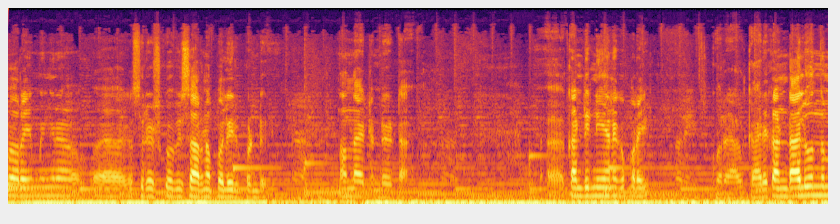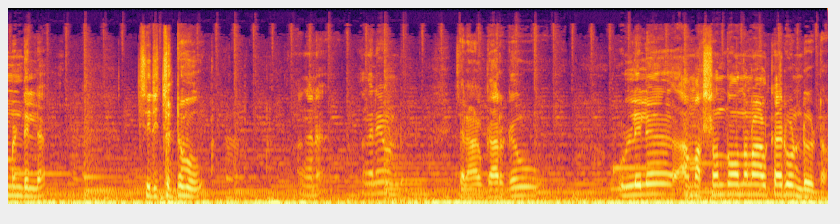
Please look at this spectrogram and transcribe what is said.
പറയും ഇങ്ങനെ സുരേഷ് ഗോപി സാറിനെ പോലെ ഇരിപ്പുണ്ട്. നന്നായിട്ടുണ്ട് കേട്ടാ. കണ്ടിന്യൂ ചെയ്യാനൊക്കെ പറയും. കുറേ ആൾക്കാർ കണ്ടാലും ഒന്നും മിണ്ടില്ല. ചിരിച്ചിട്ട് പോവും. അങ്ങനെ അങ്ങനെയുണ്ട് ചില ആൾക്കാർക്ക് ഉള്ളിൽ അമർഷം തോന്നുന്ന ആൾക്കാരും ഉണ്ട് കേട്ടോ.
